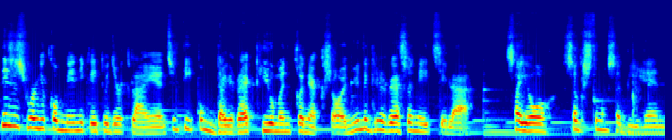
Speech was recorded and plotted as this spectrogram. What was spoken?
This is where you communicate with your clients, yung tipong direct human connection, yung nagre-resonate sila sa'yo, sa gusto mong sabihin.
